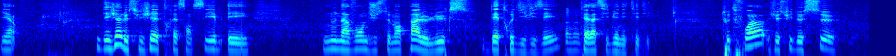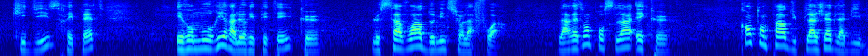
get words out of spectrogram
Bien. Déjà, le sujet est très sensible et nous n'avons justement pas le luxe d'être divisés, mhm. tel a si bien été dit. Toutefois, je suis de ceux qui disent, répètent, et vont mourir à le répéter que le savoir domine sur la foi. La raison pour cela est que quand on parle du plagiat de la Bible,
